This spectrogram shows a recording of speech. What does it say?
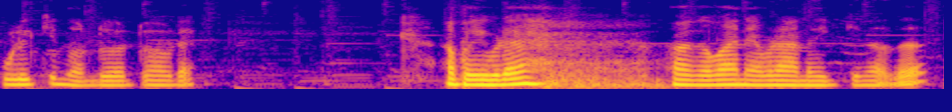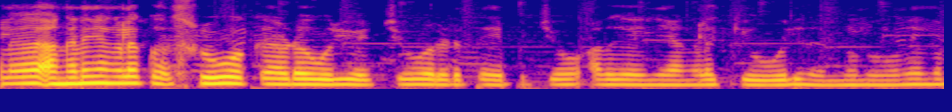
കുളിക്കുന്നുണ്ട് കേട്ടോ അവിടെ. അപ്പോൾ ഇവിടെ ഭഗവാൻ എവിടെയാണ് നിൽക്കുന്നത്? അങ്ങനെ ഞങ്ങൾ ഷൂ ഒക്കെ അവിടെ ഊരി വെച്ചു ഒരിടത്ത് ഏൽപ്പിച്ചു. അത് കഴിഞ്ഞ് ഞങ്ങൾ ക്യൂവിൽ നിന്നു. നിന്നു നിന്ന്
